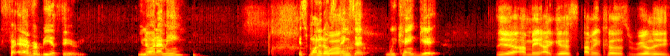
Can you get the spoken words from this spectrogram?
forever be a theory. You know what I mean? It's one of those Well- things that we can't get. Yeah, I mean, I guess, I mean, because really,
